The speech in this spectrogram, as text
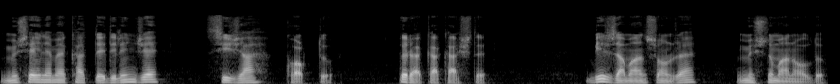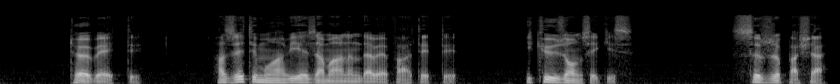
Müseyleme katledilince Sicah korktu. Irak'a kaçtı. Bir zaman sonra Müslüman oldu. Tövbe etti. Hazreti Muaviye zamanında vefat etti. 218 Sırrı Paşa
